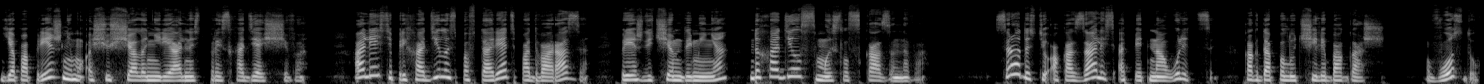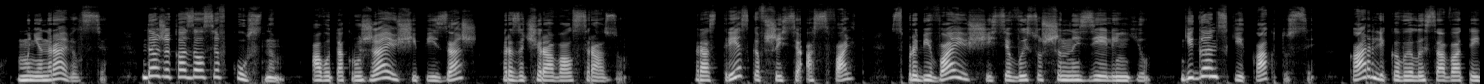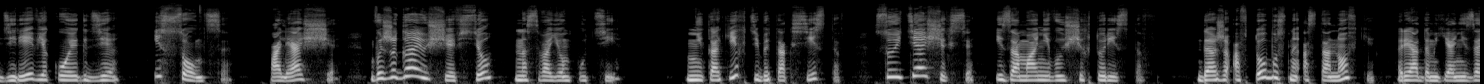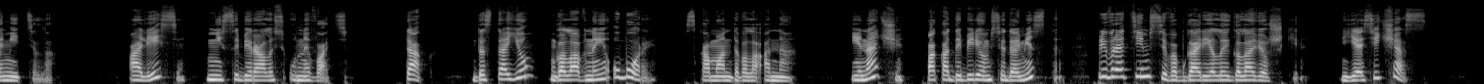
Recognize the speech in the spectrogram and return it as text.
Я по-прежнему ощущала нереальность происходящего. Олесе приходилось повторять по два раза, прежде чем до меня доходил смысл сказанного. С радостью оказались опять на улице, когда получили багаж. Воздух мне нравился, даже казался вкусным, а вот окружающий пейзаж разочаровал сразу. Растрескавшийся асфальт с пробивающейся высушенной зеленью, гигантские кактусы, карликовые лысоватые деревья кое-где и солнце, палящее, выжигающее все на своем пути. Никаких тебе таксистов, суетящихся и заманивающих туристов. Даже автобусной остановки рядом я не заметила. Олеся не собиралась унывать. «Так, достаем головные уборы», — скомандовала она. «Иначе, пока доберемся до места, превратимся в обгорелые головешки. Я сейчас».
